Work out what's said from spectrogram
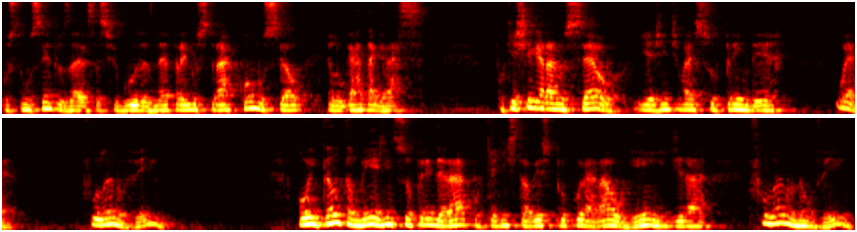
costumo sempre usar essas figuras né, para ilustrar como o céu é lugar da graça. Porque chegará no céu e a gente vai surpreender. Ué, Fulano veio? Ou então também a gente surpreenderá porque a gente talvez procurará alguém e dirá: Fulano não veio?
